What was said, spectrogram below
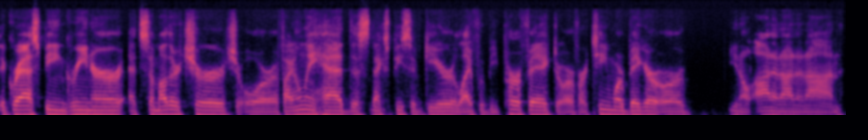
the grass being greener at some other church, or if I only had this next piece of gear, life would be perfect, or if our team were bigger, or you know, on and on and on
